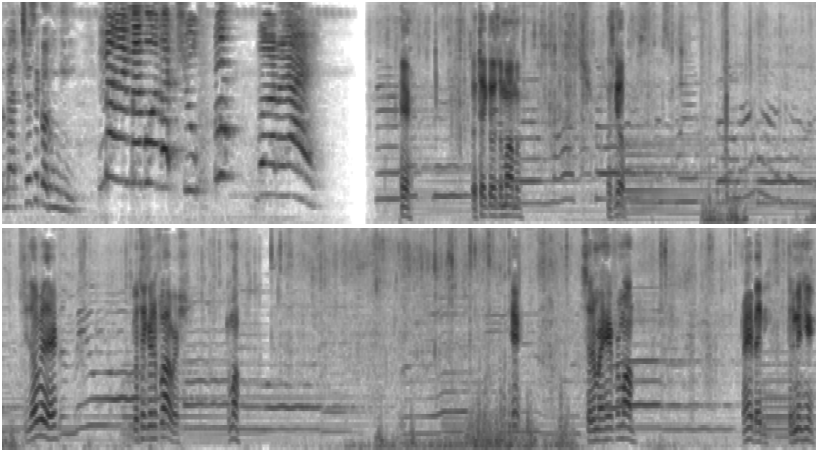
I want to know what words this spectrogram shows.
तो मैं अच्छे से करूंगी नहीं मैं बहुत अच्छी हूँ बड़ा है Here, go take those to mama. Let's go. She's over there. Let's go take her the flowers. Come on. Here, set them right here for mom. Right here, baby. Put them in here.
